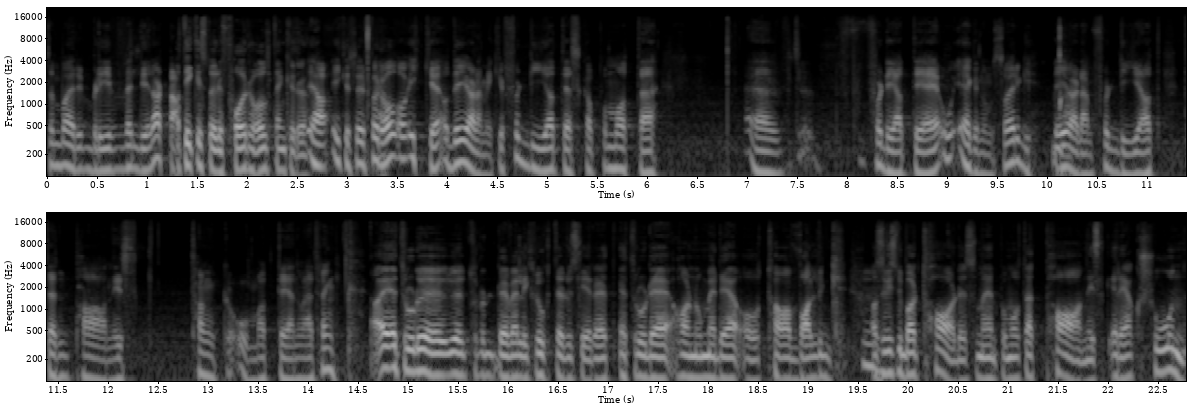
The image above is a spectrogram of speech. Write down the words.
som bare blir veldig rart. Da. At det ikke står i forhold, tenker du? Ja, ikke står i forhold, og, ikke, og, det gjør de ikke fordi at det skal på en måte uh, Fordi at det er egenomsorg. Det gjør de fordi at det er en panisk tanke om at det er noe jeg trenger? Ja, jeg, tror du, jeg, tror det er veldig klokt det du sier. Jeg, jeg, tror det har noe med det å ta valg. Mm. Altså Hvis du bare tar det som en, på en måte et panisk reaksjon,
